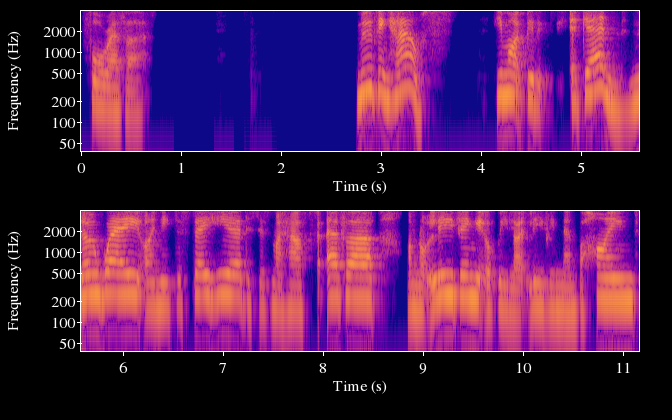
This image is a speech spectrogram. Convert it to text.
forever. Moving house. You might be, again, no way, I need to stay here. This is my house forever. I'm not leaving. It'll be like leaving them behind.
